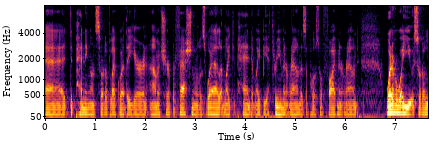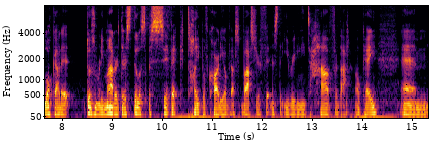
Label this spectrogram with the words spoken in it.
uh, depending on sort of like whether you're an amateur professional as well it might depend it might be a three minute round as opposed to a five minute round whatever way you sort of look at it doesn't really matter. There's still a specific type of cardiovascular fitness that you really need to have for that. Okay. Um,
